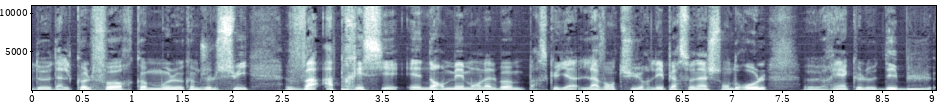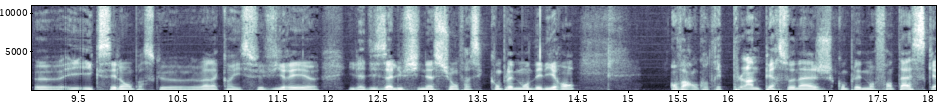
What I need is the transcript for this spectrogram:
d'alcool fort comme, comme je le suis va apprécier énormément l'album parce qu'il y a l'aventure, les personnages sont drôles, euh, rien que le début euh, est excellent parce que voilà, quand il se fait virer, euh, il a des hallucinations, enfin c'est complètement délirant. On va rencontrer plein de personnages complètement fantasques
